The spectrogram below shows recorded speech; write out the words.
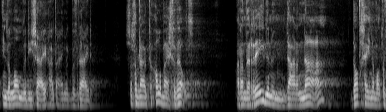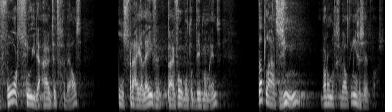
in de landen die zij uiteindelijk bevrijden. Ze gebruikten allebei geweld. Maar aan de redenen daarna, datgene wat er voortvloeide uit het geweld, ons vrije leven bijvoorbeeld op dit moment, dat laat zien waarom het geweld ingezet was.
